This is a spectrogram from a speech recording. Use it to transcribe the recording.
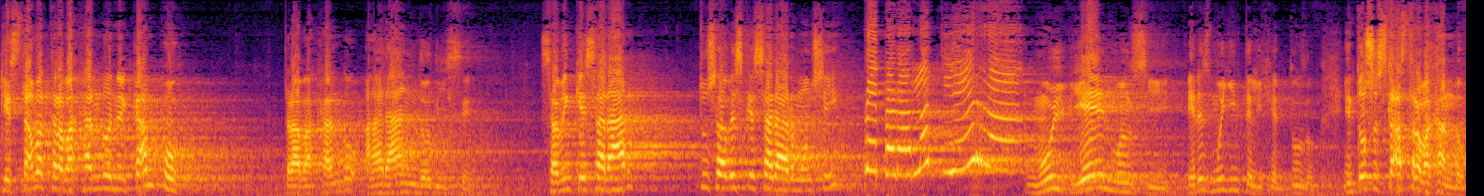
que estaba trabajando en el campo, trabajando arando, dice. ¿Saben qué es arar? ¿Tú sabes qué es arar, Monsi? ¡Preparar la tierra! Muy bien, Monsi, eres muy inteligentudo. Entonces estás trabajando.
